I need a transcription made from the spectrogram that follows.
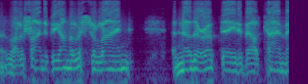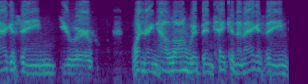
a lot of fun to be on the listener line. Another update about Time Magazine. You were wondering how long we've been taking the magazine.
